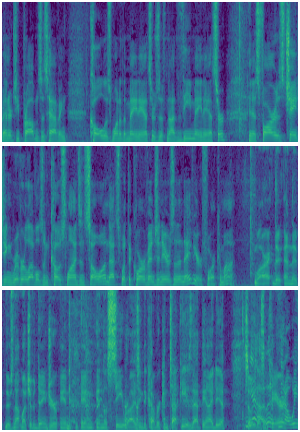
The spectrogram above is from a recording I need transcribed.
energy problems as having coal as one of the main answers, if not the main answer. And as far as changing river levels and coastlines and so on, that's what the Corps of Engineers and the Navy are for. Come on. Well, all right, there- and there- there's not much of a danger in, in, in the sea rising to cover Kentucky. Is that the idea? So yeah, he doesn't care. You know, we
